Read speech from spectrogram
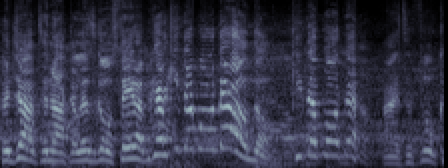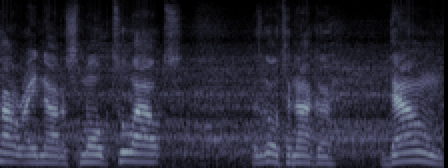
Good job, Tanaka. Let's go. Stay up. You gotta keep that ball down though. Keep that ball down. All right, it's a full count right now to Smoak. Two outs. Let's go, Tanaka. Down,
